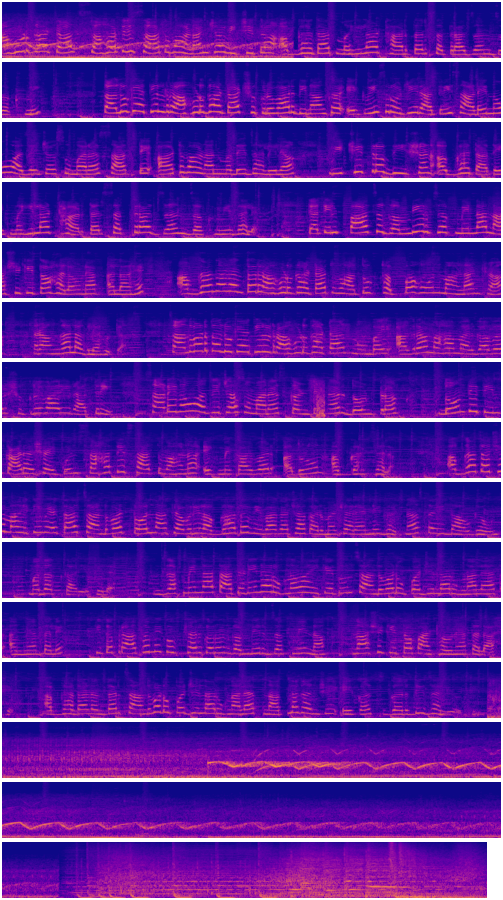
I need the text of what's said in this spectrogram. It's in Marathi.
घाटात सहा ते सात वाहनांच्या विचित्र अपघातात महिला ठार तर सतरा जण जखमी. तालुक्यातील राहुड घाटात शुक्रवार दिनांक एकवीस रोजी रात्री साडेनऊ वाजेच्या सुमारास सात ते आठ वाहनांमध्ये झालेल्या विचित्र भीषण अपघातात एक महिला ठार तर सतरा जण जखमी झाले त्यातील पाच गंभीर जखमींना नाशिक इथं हलवण्यात आलं आहे. अपघातानंतर राहुड घाटात वाहतूक ठप्प होऊन वाहनांच्या रांगा लागल्या होत्या. चांदवड तालुक्यातील राहुड घाटात मुंबई आग्रा महामार्गावर शुक्रवारी रात्री साडेनऊ वाजेच्या सुमारास कंटेनर दोन ट्रक दोन ते तीन कार अशा एकूण सहा ते सात वाहनं एकमेकांवर आदळून अपघात झाला. अपघाताची माहिती मिळताच चांदवड टोल नाक्यावरील अपघात विभागाच्या कर्मचाऱ्यांनी घटनास्थळी धाव घेऊन मदत कार्य केलंय. जखमींना तातडीनं रुग्णवाहिकेतून चांदवड उपजिल्हा रुग्णालयात आणण्यात आले. तिथं प्राथमिक उपचार करून गंभीर जखमींना नाशिक इथं पाठवण्यात आलं आहे. अपघातानंतर चांदवड उपजिल्हा रुग्णालयात नातलगांची एकच गर्दी झाली होती. Thank you.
